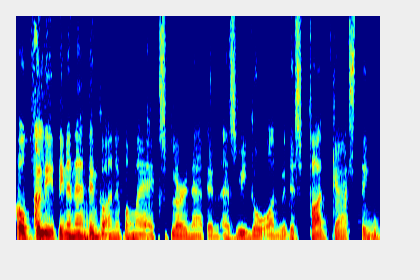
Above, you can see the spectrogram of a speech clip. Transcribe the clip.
hopefully, tingnan natin kung ano pang may explore natin as we go on with this podcasting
